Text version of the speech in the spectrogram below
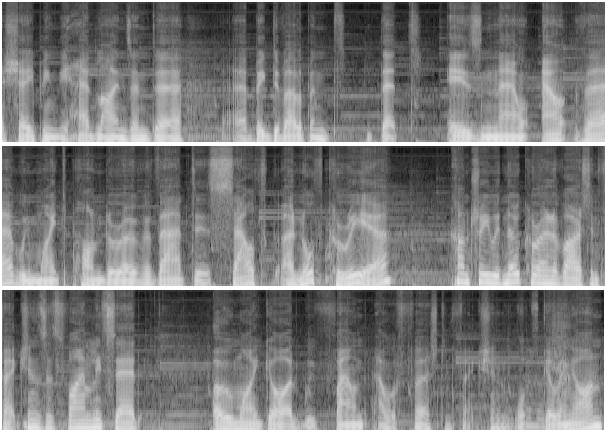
shaping the headlines and a big development that is now out there. We might ponder over that. Is South uh, North Korea, country with no coronavirus infections, has finally said, "Oh my God, we've found our first infection. What's mm-hmm. going on?"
